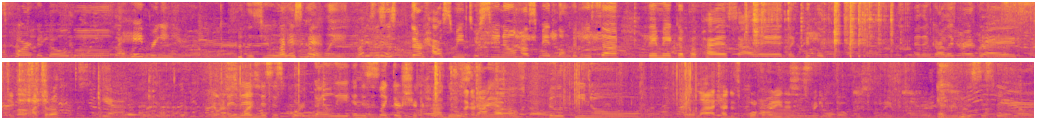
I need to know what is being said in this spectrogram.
is pork adobo. I hate bringing you everywhere because you always is this? complain. What is this? is their house-made tocino, house-made longanisa. They make a papaya salad, like pickled papaya, and then garlic fried rice. They. Yeah. Yo, And then spicy. this is pork belly, and this is like their Chicago like style, Chicago style. Filipino. I don't lie, I tried this pork already. This is freaking dope. This is amazing already. And then this is their.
